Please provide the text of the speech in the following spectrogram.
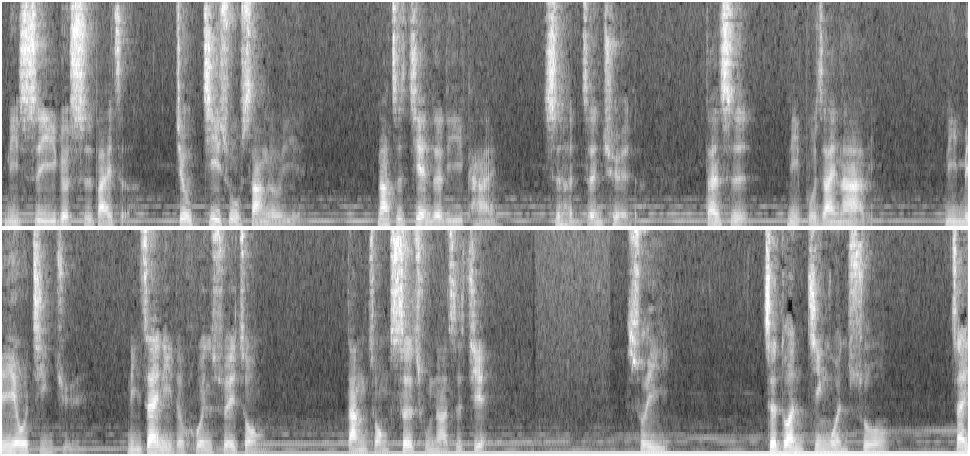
你是一个失败者。就技术上而言，那支箭的离开是很正确的，但是你不在那里，你没有警觉，你在你的昏睡中当中射出那支箭。”所以，这段经文说，在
